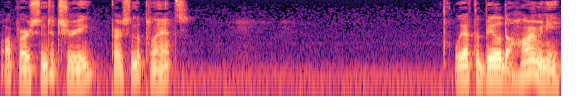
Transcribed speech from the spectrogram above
or person to tree, person to plants. We have to build a harmony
